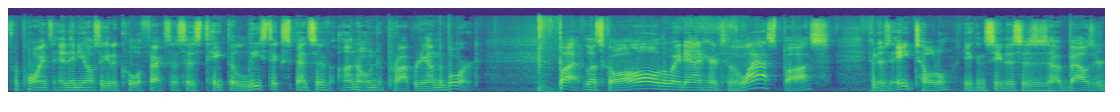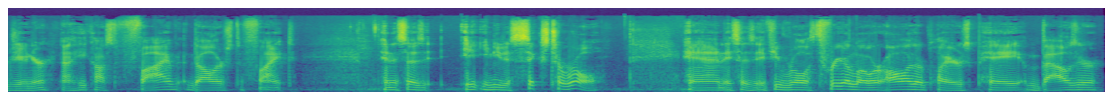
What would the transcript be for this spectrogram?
for points, and then you also get a cool effect that says take the least expensive unowned property on the board. But let's go all the way down here to the last boss, and there's eight total. You can see this is uh, Bowser Jr. Now he costs five dollars to fight, and it says it, you need a six to roll. And it says if you roll a three or lower, all other players pay Bowser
